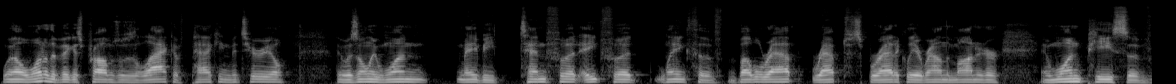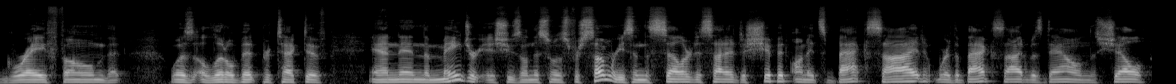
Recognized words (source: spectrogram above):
well one of the biggest problems was a lack of packing material. There was only one maybe 10 foot, 8 foot length of bubble wrap wrapped sporadically around the monitor, and one piece of gray foam that was a little bit protective. And then the major issues on this one was for some reason the seller decided to ship it on its back side, where the back side was down, the shell,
